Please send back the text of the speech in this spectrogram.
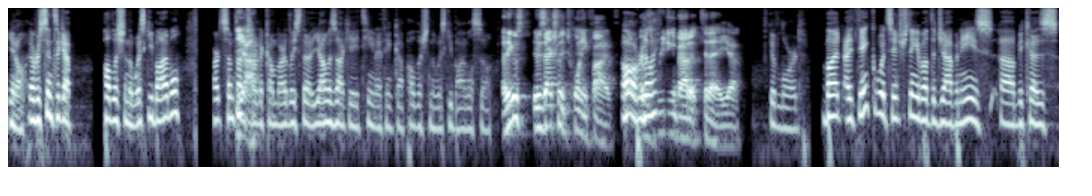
you know ever since it got published in the whiskey bible hard sometimes Yeah. hard to come by at least the Yamazaki 18 I think got published in the whiskey bible so I think it was it was actually 25. oh really reading about it today. Yeah. good lord but I think what's interesting about the Japanese uh because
